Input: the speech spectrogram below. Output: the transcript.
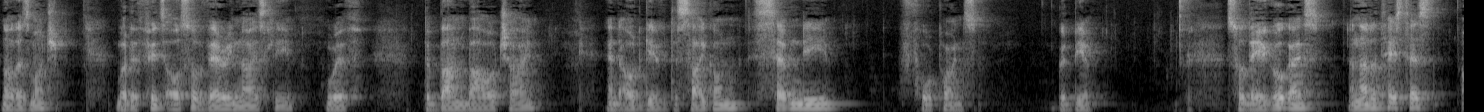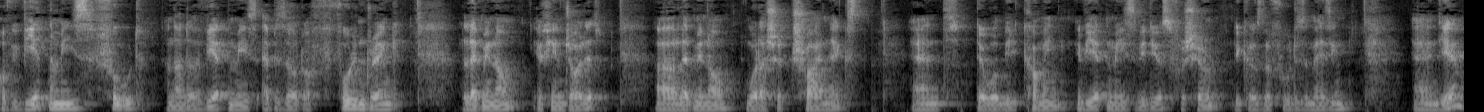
not as much, but it fits also very nicely with the Banh Bao chay and I would give the Saigon 74 points. Good beer. So there you go guys, another taste test of Vietnamese food, another Vietnamese episode of Food and Drink. Let me know if you enjoyed it. Uh, let me know what I should try next. And there will be coming Vietnamese videos for sure, because the food is amazing. And yeah,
